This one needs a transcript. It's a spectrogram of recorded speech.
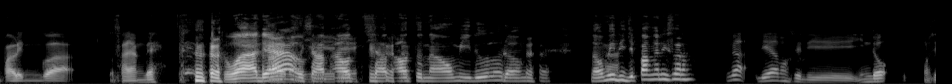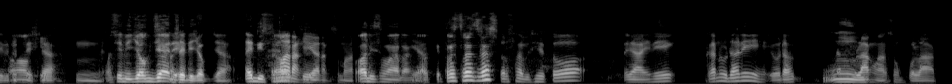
paling gua sayang deh Wah ada Naomi. shout out shout out to Naomi dulu dong. Naomi di Jepang kan nih sekarang? enggak dia masih di Indo masih di Oh, Indonesia Hmm, Masih di Jogja deh. masih di Jogja eh di Semarang Oke. dia anak Semarang Oh di Semarang. Ya. Oke. Terus terus terus. terus habis itu ya ini kan udah nih ya udah Hmm. pulang langsung pulang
